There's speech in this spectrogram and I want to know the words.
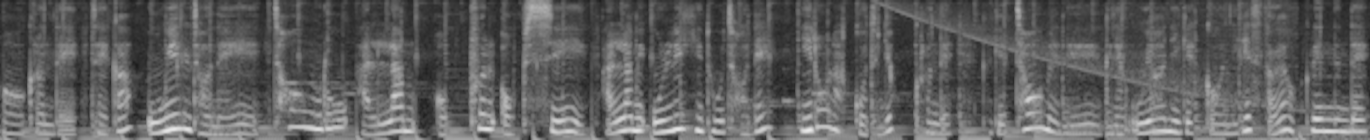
어, 그런데 제가 5일 전에 처음으로 알람 어플 없이 알람이 울리기도 전에 일어났거든요. 그런데 그게 처음에는 그냥 우연이겠거니 했어요. 그랬는데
